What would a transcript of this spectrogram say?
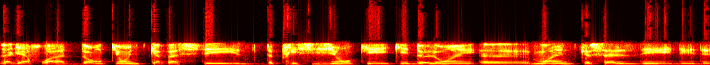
la guerre froide, donc qui ont une capacité de précision qui est, qui est de loin euh, moindre que celle des, des, des,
